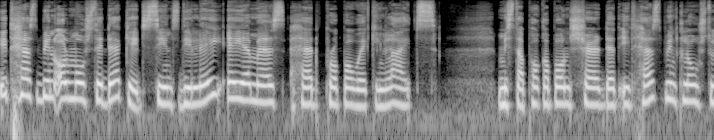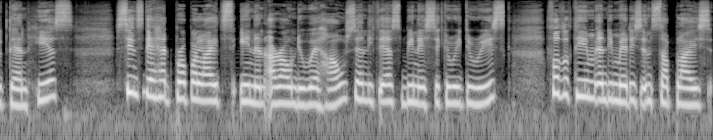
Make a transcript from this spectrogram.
it has been almost a decade since the Lae AMS had proper working lights. Mr. Pokapon shared that it has been close to 10 years since they had proper lights in and around the warehouse and it has been a security risk for the team and the medicine supplies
